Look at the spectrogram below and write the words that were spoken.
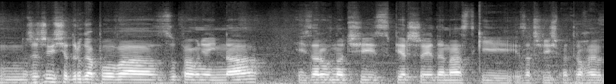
Mm, Rzeczywiście druga połowa zupełnie inna i zarówno ci z pierwszej jedenastki zaczęliśmy trochę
